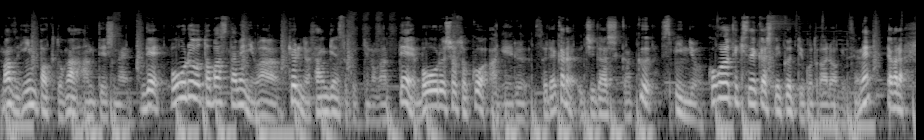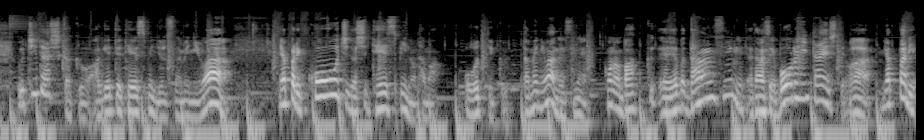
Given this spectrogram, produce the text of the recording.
まずインパクトが安定しない。でボールを飛ばすためには距離の3原則っていうのがあってボール初速を上げる。それから打ち出し角スピン量。ここを適正化していくっていうことがあるわけですよね。だから打ち出し角を上げて低スピンで打つためにはやっぱり高打ち出し低スピンの球を打っていく。ためにはですねこのバック、えー、やっぱダンスイングダンスイングボールに対してはやっぱり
